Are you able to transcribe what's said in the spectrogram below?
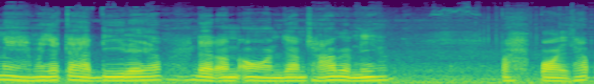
แหมบรรยากาศดีเลยครับ แดดอ่อนๆยามเช้าแบบนี้ครับไปปล่อยครับ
